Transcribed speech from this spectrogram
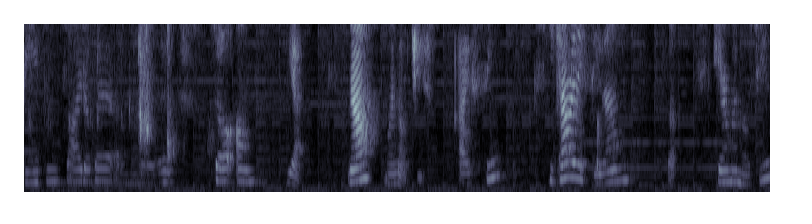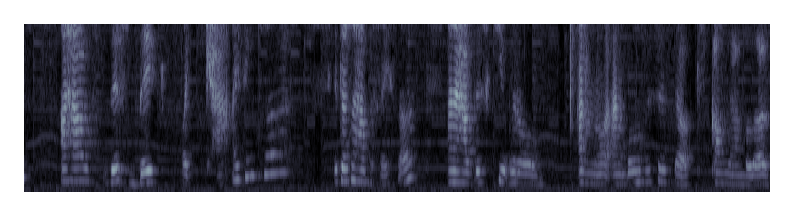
beads inside of it, I don't know what it is. So, um, yeah. Now, my mochis. I think you can't really see them, but here are my mochis. I have this big, like, cat, I think so. It doesn't have the face though. And I have this cute little, I don't know what animal this is, so comment down below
